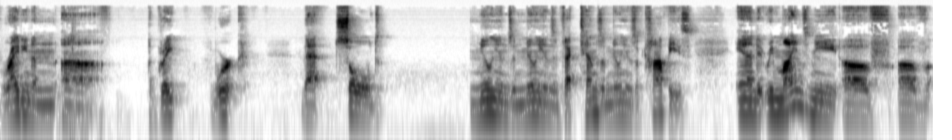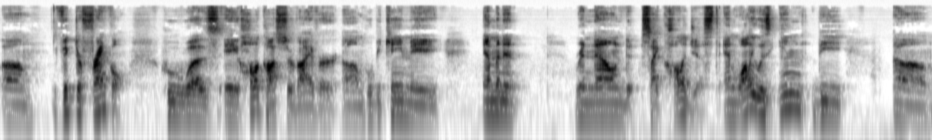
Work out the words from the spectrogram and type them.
writing an, uh, a great work that sold millions and millions, in fact, tens of millions of copies. And it reminds me of, of um, Viktor Frankl, who was a Holocaust survivor, um, who became a eminent renowned psychologist. And while he was in the um,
